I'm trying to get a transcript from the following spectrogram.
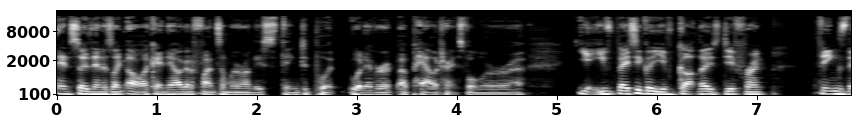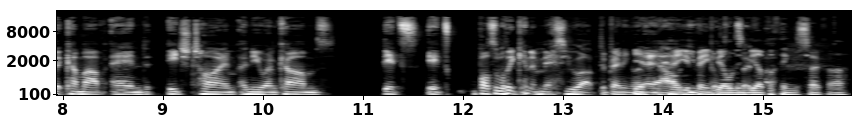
And so then it's like, oh, okay, now I've got to find somewhere on this thing to put whatever, a power transformer or a, yeah, you've basically, you've got those different things that come up and each time a new one comes, it's, it's possibly going to mess you up depending on Yeah, how, how, you've been built it building so the other things so far.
